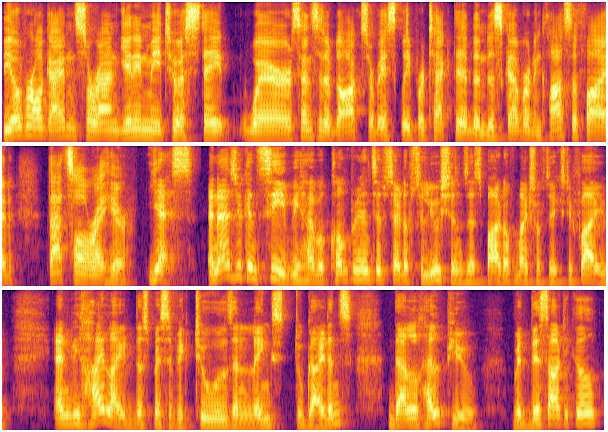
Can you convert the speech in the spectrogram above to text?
the overall guidance around getting me to a state where sensitive docs are basically protected and discovered and classified, that's all right here. Yes, and as you can see, we have a comprehensive set of solutions as part of Microsoft 365 and we highlight the specific tools and links to guidance that'll help you with this article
